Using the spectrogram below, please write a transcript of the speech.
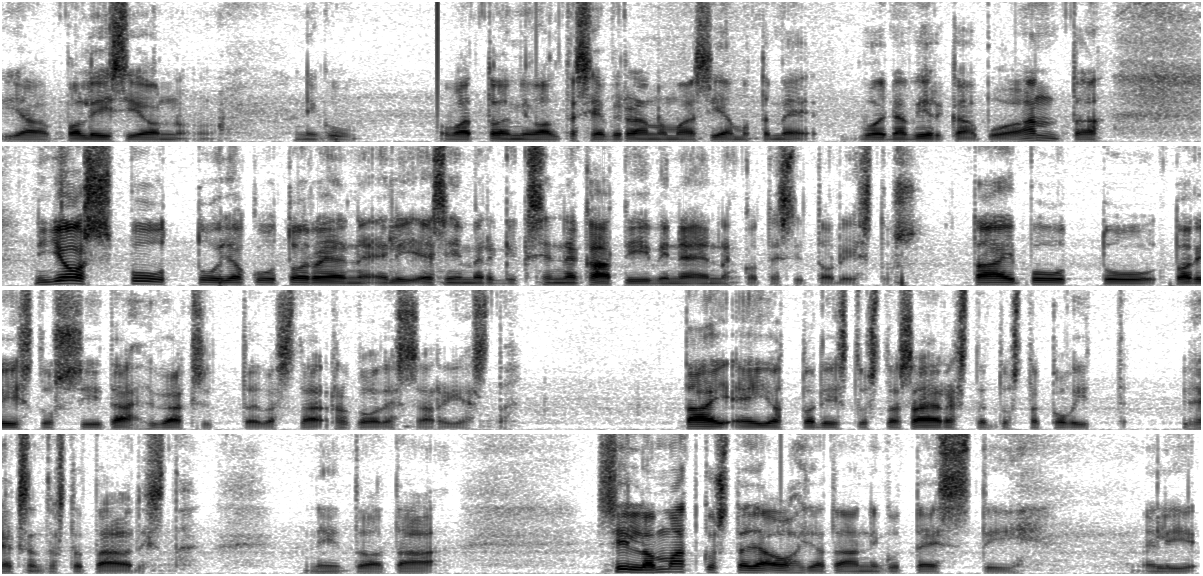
ja poliisi on, niin kuin, ovat toimivaltaisia viranomaisia, mutta me voidaan virka-apua antaa. Niin jos puuttuu joku todellinen, eli esimerkiksi negatiivinen ennakkotestitodistus, tai puuttuu todistus siitä hyväksyttävästä rokotesarjasta, tai ei ole todistusta sairastetusta COVID-19-taudista, niin tuota, silloin matkustaja ohjataan niin kuin testiin, eli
